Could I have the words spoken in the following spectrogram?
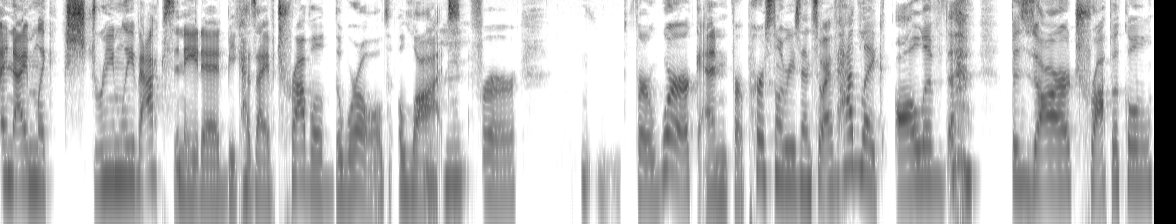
and I'm like extremely vaccinated because I've traveled the world a lot Mhm. for for work and for personal reasons. So I've had like all of the bizarre tropical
